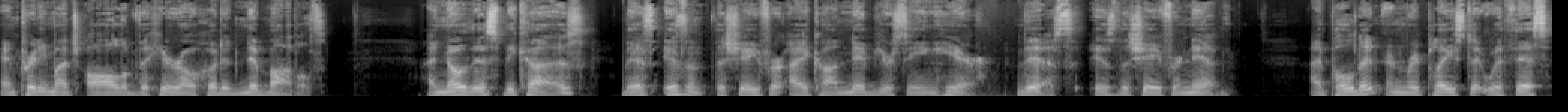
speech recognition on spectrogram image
and pretty much all of the Hero hooded nib models. I know this because this isn't the Sheaffer Icon nib you're seeing here. This is the Sheaffer nib. I pulled it and replaced it with this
